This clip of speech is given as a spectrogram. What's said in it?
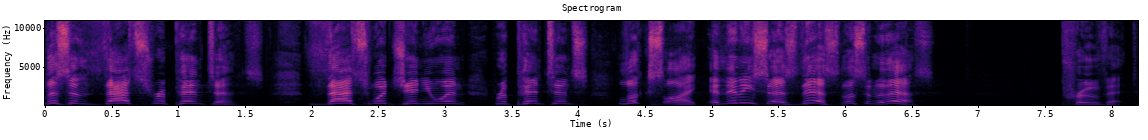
Listen, that's repentance. That's what genuine repentance looks like. And then he says this listen to this prove it.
